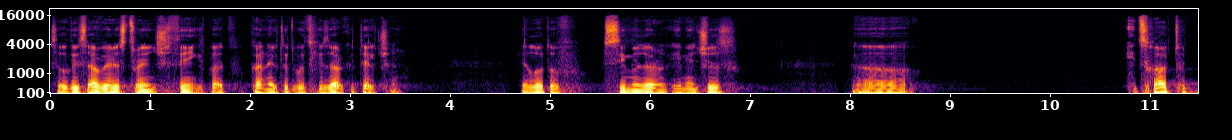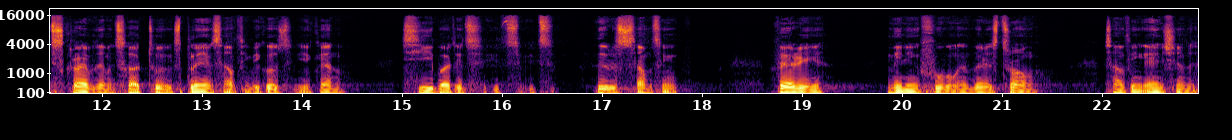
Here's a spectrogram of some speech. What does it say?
So these are very strange things, but connected with his architecture. A lot of similar images. Uh, it's hard to describe them. It's hard to explain something because you can see, but it's it's it's there is something very meaningful and very strong, something ancient,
